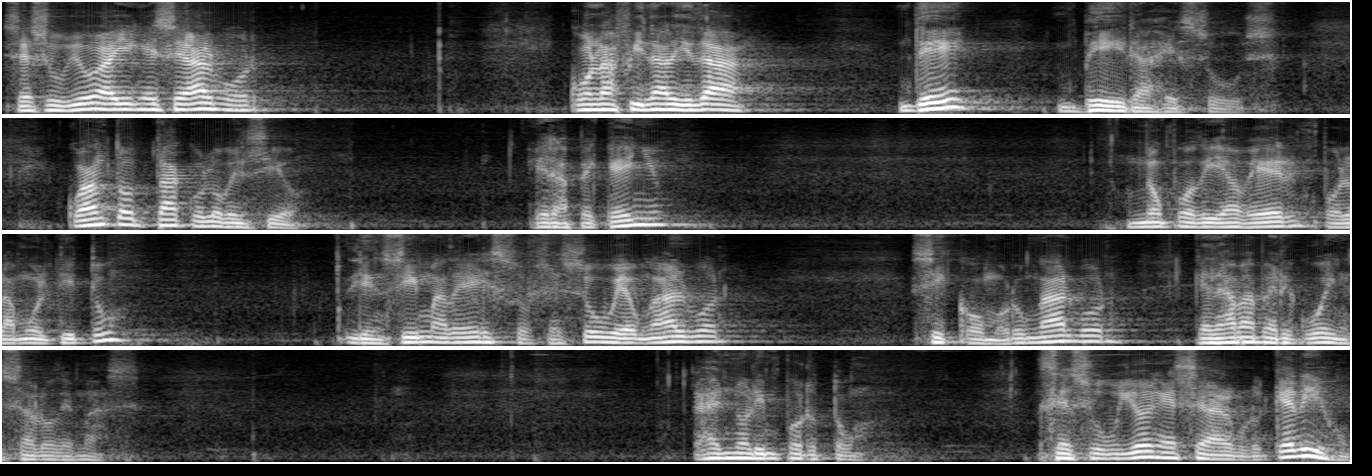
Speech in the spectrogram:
Se subió ahí en ese árbol con la finalidad de ver a Jesús. ¿Cuántos obstáculos venció? Era pequeño, no podía ver por la multitud, y encima de eso se sube a un árbol, sicómoro, un árbol que daba vergüenza a los demás. A él no le importó. Se subió en ese árbol. ¿Qué dijo?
